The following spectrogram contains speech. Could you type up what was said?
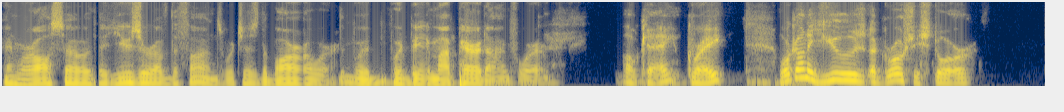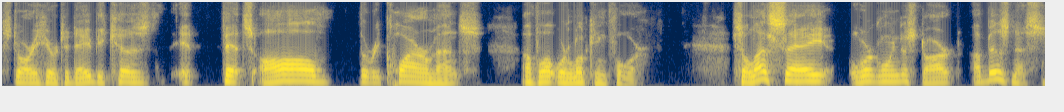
and we're also the user of the funds, which is the borrower. Would would be my paradigm for it. Okay, great. We're going to use a grocery store story here today because it fits all the requirements of what we're looking for. So let's say we're going to start a business.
